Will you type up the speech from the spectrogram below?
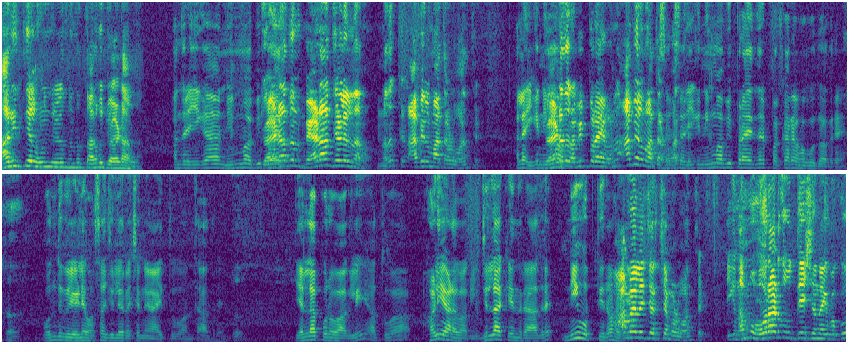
ಆ ರೀತಿಯಲ್ಲಿ ಹಿಂದುಳಿದಂಥ ತಾಲೂಕು ಜೋಯ್ಡ ಅಲ್ಲ. ಅಂದರೆ ಈಗ ನಿಮ್ಮ ಅಭಿಪ್ರಾಯ ಜೋಡದನ್ನು ಬೇಡ ಅಂತ ಹೇಳಿಲ್ಲ ನಾನು. ಅದಕ್ಕೆ ಆಮೇಲೆ ಮಾತಾಡುವ ಅಂತೇಳಿ ಅಲ್ಲ ಈಗ ನಿಮ್ಮ ಅಭಿಪ್ರಾಯವನ್ನು ಆಮೇಲೆ ಮಾತಾಡೋಣ. ಸರ್ ಈಗ ನಿಮ್ಮ ಅಭಿಪ್ರಾಯದ ಪ್ರಕಾರ ಹೋಗೋದಾದ್ರೆ ಒಂದು ವೇಳೆ ಹೊಸ ಜಿಲ್ಲೆ ರಚನೆ ಆಯಿತು ಅಂತ ಆದರೆ ಯಲ್ಲಾಪುರವಾಗಲಿ ಅಥವಾ ಹಳಿಯಾಳವಾಗಲಿ ಜಿಲ್ಲಾ ಕೇಂದ್ರ ಆದರೆ ನೀವು ಒಪ್ತೀರೋ. ಆಮೇಲೆ ಚರ್ಚೆ ಮಾಡುವ ಅಂತ ಹೇಳಿ. ಈಗ ನಮ್ಮ ಹೋರಾಟದ ಉದ್ದೇಶ ಏನಾಗಬೇಕು?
